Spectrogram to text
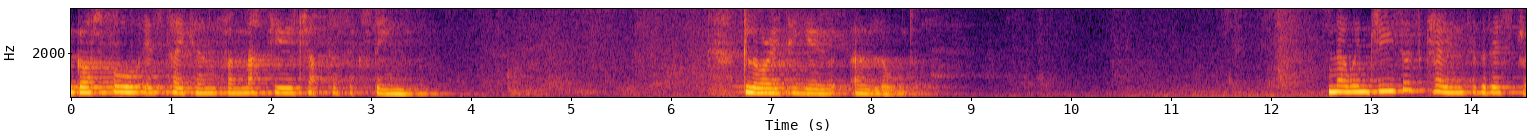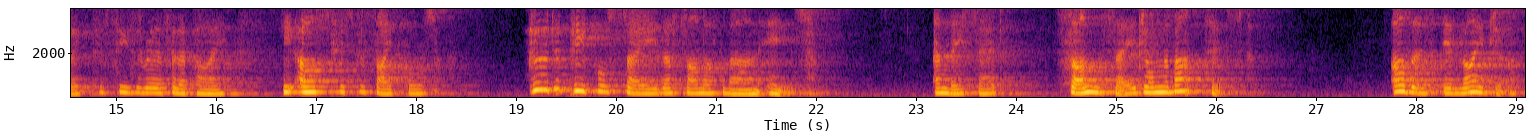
The Gospel is taken from Matthew chapter 16. Glory to you, O Lord. Now, when Jesus came to the district of Caesarea Philippi, he asked his disciples, Who do people say the Son of Man is? And they said, Some say John the Baptist, others Elijah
